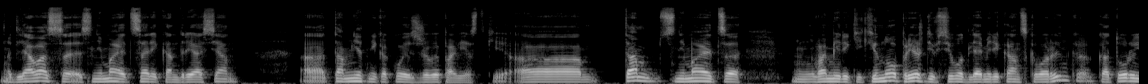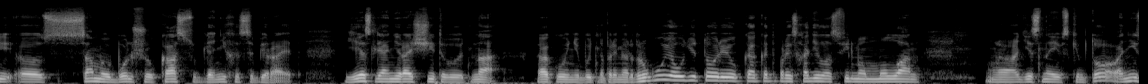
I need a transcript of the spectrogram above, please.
Для вас э, снимает Сарик Андреасян. А, там нет никакой СЖВ повестки. А, там снимается в Америке кино прежде всего для американского рынка, который э, самую большую кассу для них и собирает. Если они рассчитывают на какую-нибудь, например, другую аудиторию, как это происходило с фильмом «Мулан», э, диснеевским, то они,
